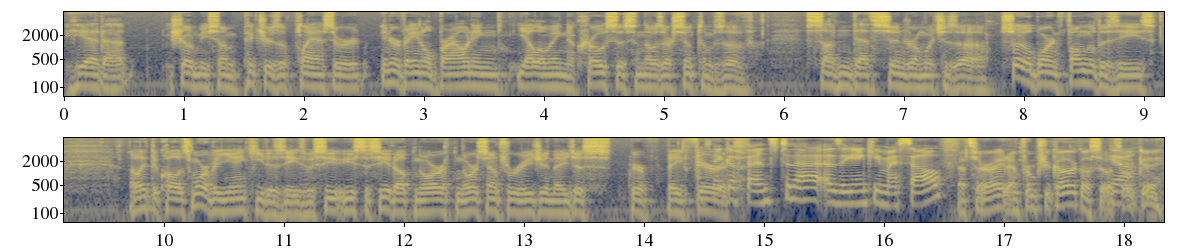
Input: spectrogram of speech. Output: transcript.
he had uh, showed me some pictures of plants that were interveinal browning, yellowing, necrosis, and those are symptoms of sudden death syndrome, which is a soil-borne fungal disease. I like to call it, it's more of a Yankee disease. We see used to see it up north, north central region. They just they I fear take it. offense to that as a Yankee myself. That's all right. I'm from Chicago, so Yeah. it's okay.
